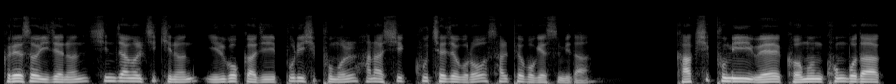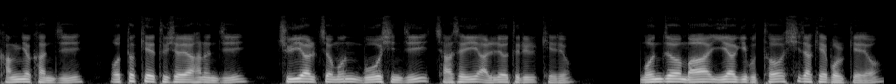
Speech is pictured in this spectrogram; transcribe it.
그래서 이제는 신장을 지키는 7가지 뿌리 식품을 하나씩 구체적으로 살펴보겠습니다. 각 식품이 왜 검은 콩보다 강력한지, 어떻게 드셔야 하는지, 주의할 점은 무엇인지 자세히 알려드릴게요. 먼저 마 이야기부터 시작해 볼게요.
